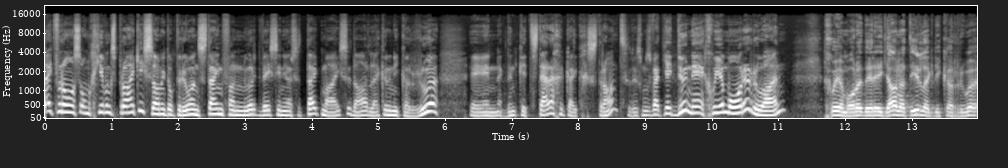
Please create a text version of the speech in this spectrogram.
tyd vir ons omgewingspraatjie saam met Dr. Johan Stein van Noordwes Universiteit, maar hy sit daar lekker in die Karoo en ek dink het sterre gekyk gisterand. Dis mos wat jy doen hè. Goeiemôre Roan. Goeiemôre Derek. Ja, natuurlik, die Karoo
